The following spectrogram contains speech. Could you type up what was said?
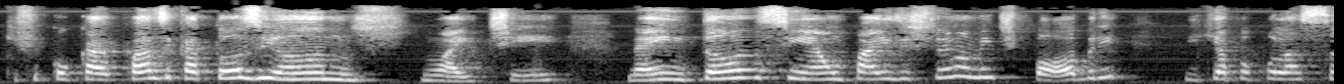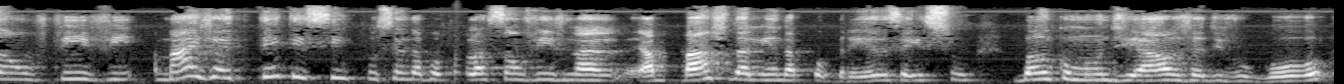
que ficou quase 14 anos no Haiti. Né? Então, assim, é um país extremamente pobre e que a população vive, mais de 85% da população vive na, abaixo da linha da pobreza, isso o Banco Mundial já divulgou,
